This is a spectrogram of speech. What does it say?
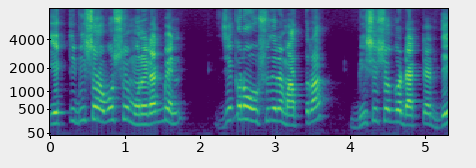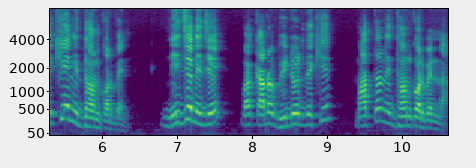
একটি বিষয় অবশ্যই মনে রাখবেন যে কোনো ওষুধের মাত্রা বিশেষজ্ঞ ডাক্তার দেখিয়ে নির্ধারণ করবেন। নিজে নিজে বা কারও ভিডিও দেখে মাত্রা নির্ধারণ করবেন না।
